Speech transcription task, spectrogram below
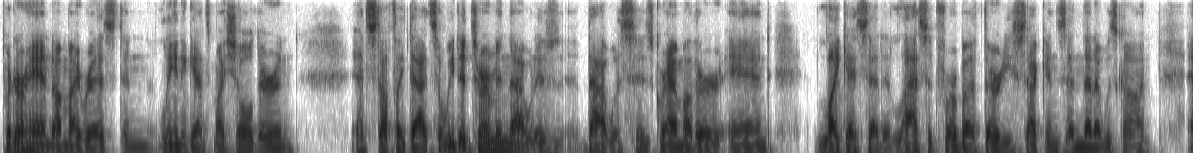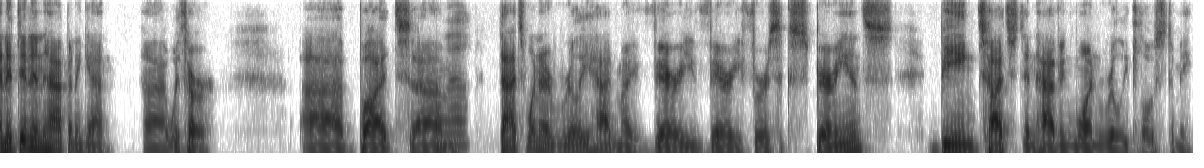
put her hand on my wrist and lean against my shoulder and and stuff like that. So we determined that was that was his grandmother, and like I said, it lasted for about thirty seconds and then it was gone, and it didn't happen again uh, with her. Uh, but oh um, wow. That's when I really had my very very first experience being touched and having one really close to me.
